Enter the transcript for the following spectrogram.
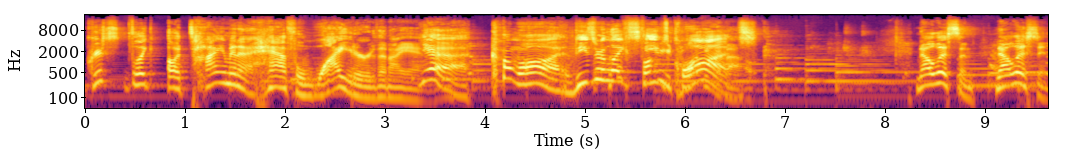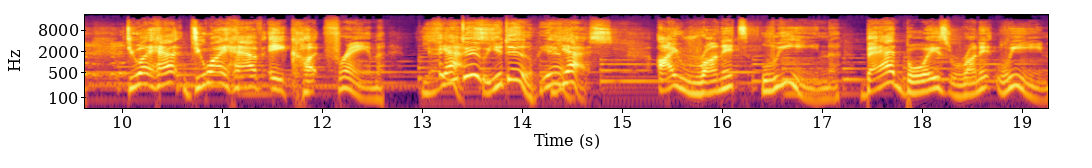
Chris, like a time and a half wider than I am. Yeah, come on. These are like Steve's quads. Now listen. Now listen. Do I have do I have a cut frame? Yes. You do, you do. Yeah. Yes. I run it lean. Bad boys run it lean.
